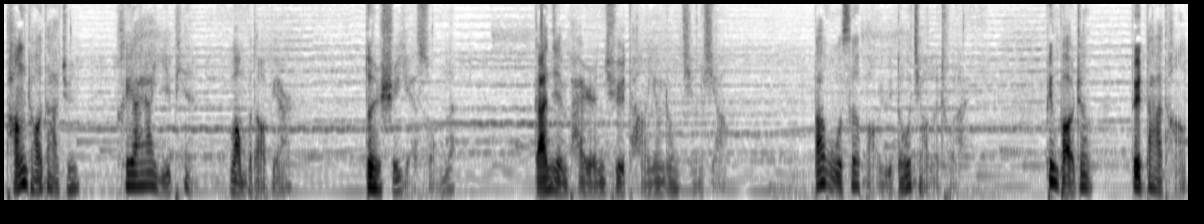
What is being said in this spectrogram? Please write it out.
唐朝大军黑压压一片，望不到边儿，顿时也怂了，赶紧派人去唐营中请降。把五色宝玉都交了出来，并保证对大唐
